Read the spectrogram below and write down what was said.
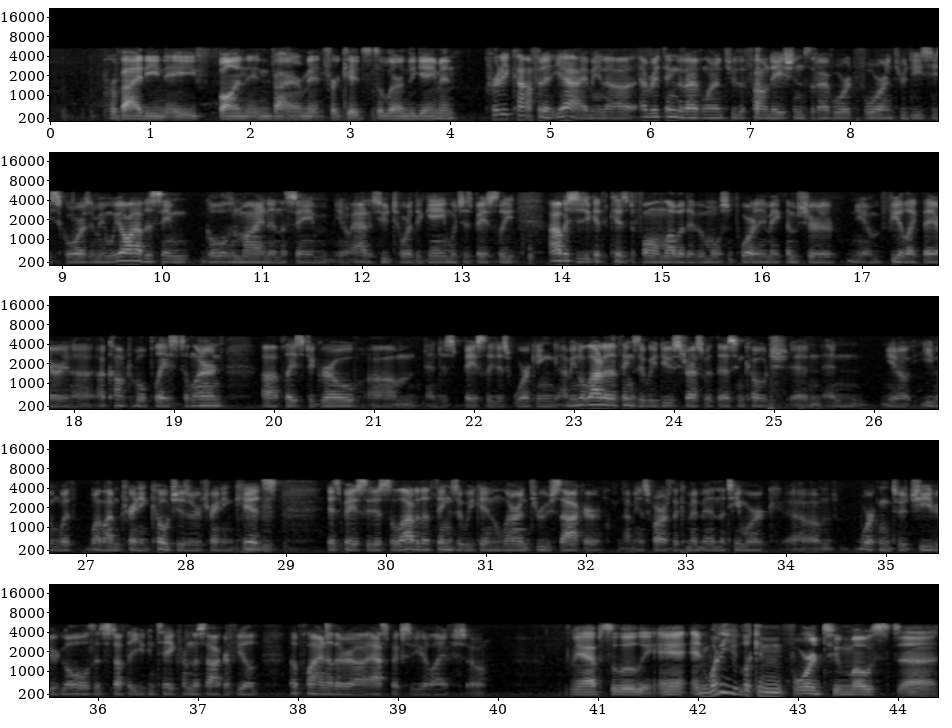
providing a fun environment for kids to learn the game in? Pretty confident, yeah. I mean, uh, everything that I've learned through the foundations that I've worked for and through DC Scores. I mean, we all have the same goals in mind and the same you know attitude toward the game, which is basically obviously to get the kids to fall in love with it, but most importantly, make them sure you know feel like they are in a, a comfortable place to learn, a place to grow, um, and just basically just working. I mean, a lot of the things that we do stress with this and coach, and and you know even with while I'm training coaches or training kids is basically just a lot of the things that we can learn through soccer. I mean, as far as the commitment and the teamwork, um, working to achieve your goals, it's stuff that you can take from the soccer field, apply in other uh, aspects of your life. So, Yeah, absolutely. And, and what are you looking forward to most uh,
